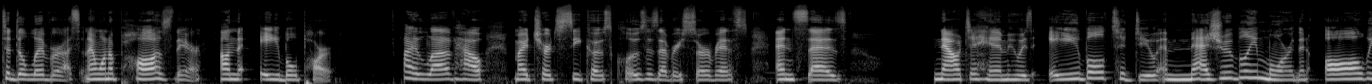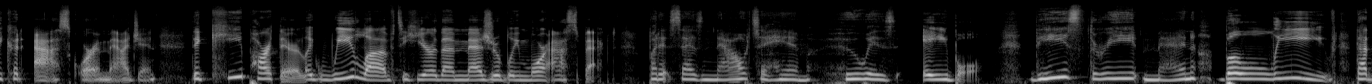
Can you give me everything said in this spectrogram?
to deliver us. And I want to pause there on the able part. I love how my church Seacoast closes every service and says, now to him who is able to do immeasurably more than all we could ask or imagine. The key part there, like we love to hear the immeasurably more aspect, but it says now to him who is able. These three men believed that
